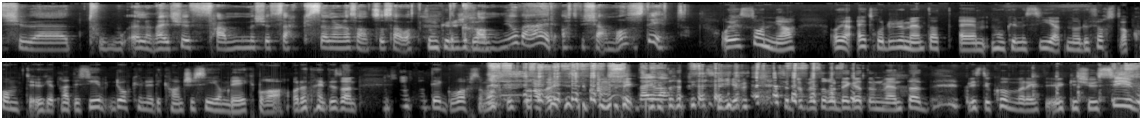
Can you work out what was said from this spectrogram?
22, eller nei, 25-26 eller noe sånt, så sa hun at det kan jo være at vi kommer oss dit. Å ja, sånn ja. Å ja, jeg trodde du mente at eh, hun kunne si at når du først var kommet til uke 37, da kunne de kanskje si om det gikk bra. Og da tenkte jeg sånn Det går som oftest bra hvis du kommer til uke 37. Så derfor trodde jeg at hun mente at hvis du kommer deg til uke 27,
